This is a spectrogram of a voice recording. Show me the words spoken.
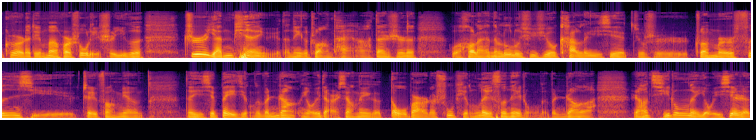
个的这漫画书里是一个只言片语的那个状态啊。但是呢，我后来呢，陆陆续续又看了一些，就是专门分析这方面。的一些背景的文章，有一点像那个豆瓣的书评，类似那种的文章啊。然后其中呢，有一些人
